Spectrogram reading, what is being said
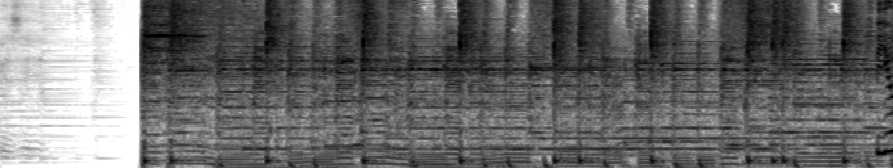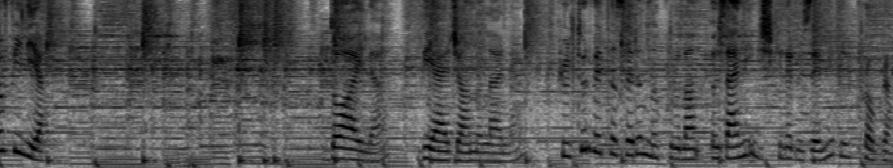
bizi. Biyofilya. Doğayla, diğer canlılarla, kültür ve tasarımla kurulan özenli ilişkiler üzerine bir program.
